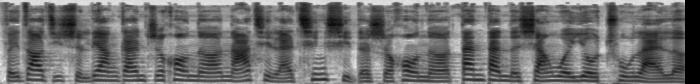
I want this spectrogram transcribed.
肥皂即使晾干之后呢，拿起来清洗的时候呢，淡淡的香味又出来了。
